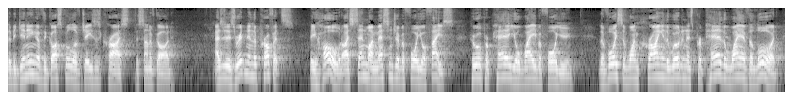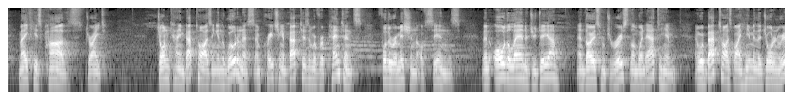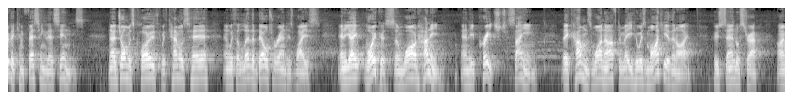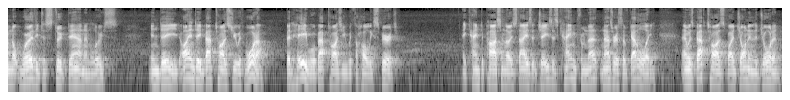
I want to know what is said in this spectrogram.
the beginning of the gospel of Jesus Christ, the Son of God. As it is written in the prophets Behold, I send my messenger before your face, who will prepare your way before you. The voice of one crying in the wilderness, Prepare the way of the Lord, make his paths straight. John came baptizing in the wilderness and preaching a baptism of repentance for the remission of sins. Then all the land of Judea and those from Jerusalem went out to him and were baptized by him in the Jordan River, confessing their sins. Now John was clothed with camel's hair and with a leather belt around his waist, and he ate locusts and wild honey, and he preached, saying, There comes one after me who is mightier than I, whose sandal strap I am not worthy to stoop down and loose. Indeed, I indeed baptized you with water, but he will baptize you with the Holy Spirit. It came to pass in those days that Jesus came from Nazareth of Galilee and was baptized by John in the Jordan.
